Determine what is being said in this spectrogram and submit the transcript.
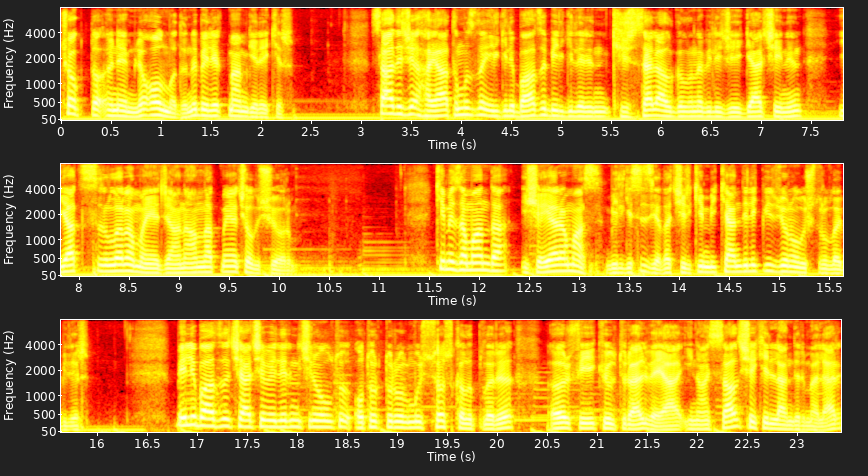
çok da önemli olmadığını belirtmem gerekir. Sadece hayatımızla ilgili bazı bilgilerin kişisel algılanabileceği gerçeğinin yatsılanamayacağını anlatmaya çalışıyorum. Kimi zaman da işe yaramaz, bilgisiz ya da çirkin bir kendilik vizyon oluşturulabilir. Belli bazı çerçevelerin içine oturtulmuş söz kalıpları, örfi, kültürel veya inançsal şekillendirmeler,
